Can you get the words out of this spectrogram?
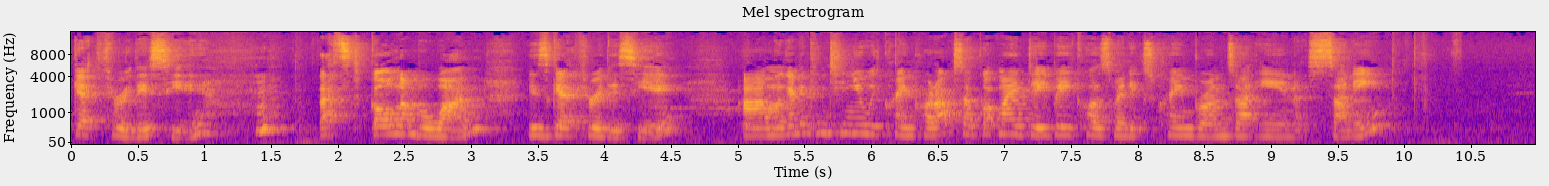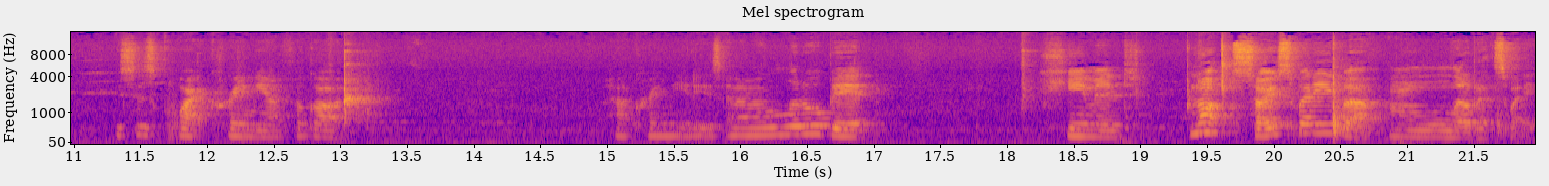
get through this year. That's goal number one, is get through this year. Um, we're going to continue with cream products. I've got my DB Cosmetics Cream Bronzer in Sunny. This is quite creamy, I forgot how creamy it is. And I'm a little bit humid. Not so sweaty, but a little bit sweaty.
